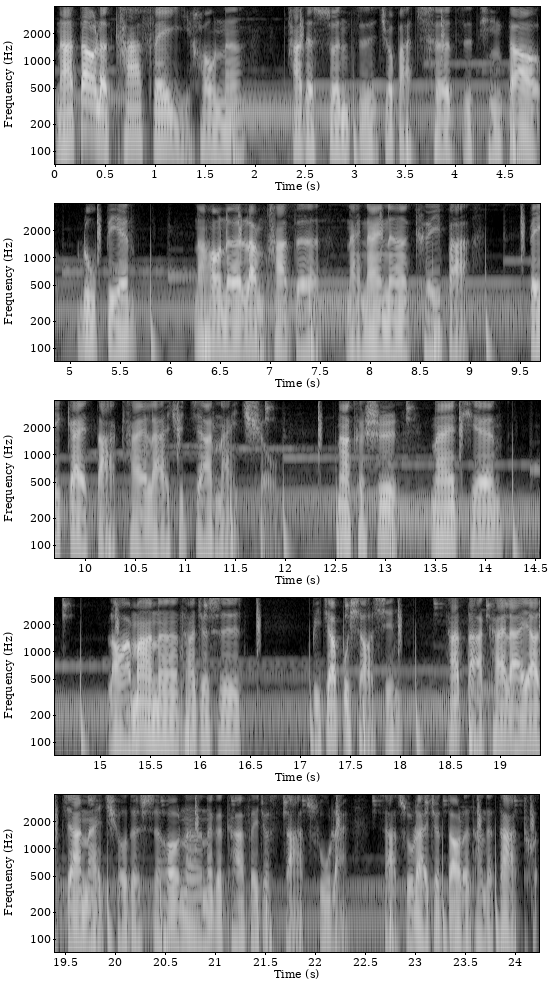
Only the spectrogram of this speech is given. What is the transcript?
拿到了咖啡以后呢，他的孙子就把车子停到路边，然后呢，让他的奶奶呢可以把杯盖打开来去加奶球。那可是那一天，老阿妈呢，她就是比较不小心。她打开来要加奶球的时候呢，那个咖啡就洒出来，洒出来就到了她的大腿。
